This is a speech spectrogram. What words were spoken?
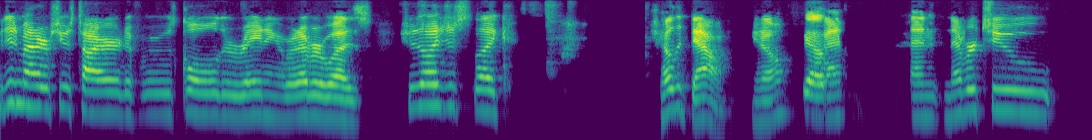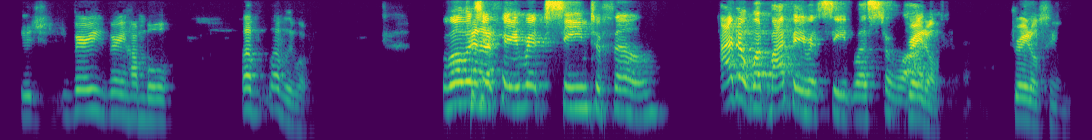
it didn't matter if she was tired, if it was cold or raining or whatever it was. She was always just like she held it down, you know? Yeah. And and never too very, very humble, love, lovely woman. What was your favorite scene to film? I know what my favorite scene was to watch. Dreidel. Dreidel scene.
